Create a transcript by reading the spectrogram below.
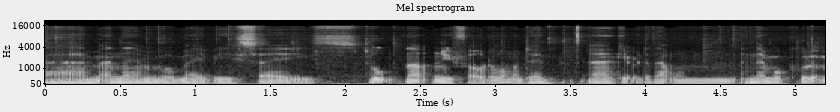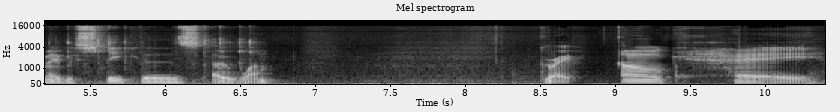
Um, and then we'll maybe say, oh, not new folder. What am I doing? Uh, get rid of that one. And then we'll call it maybe speakers 01. Great. Okay.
